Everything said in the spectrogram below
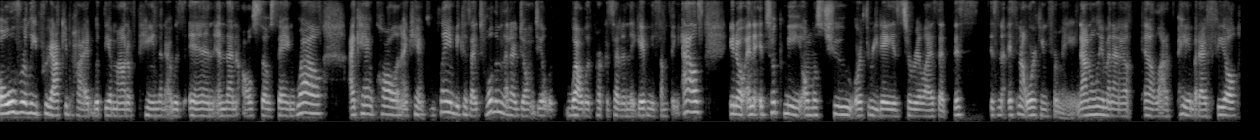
overly preoccupied with the amount of pain that I was in. And then also saying, well, I can't call and I can't complain because I told them that I don't deal with well with Percocet and they gave me something else, you know, and it took me almost two or three days to realize that this is not, it's not working for me. Not only am I in a, in a lot of pain, but I feel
